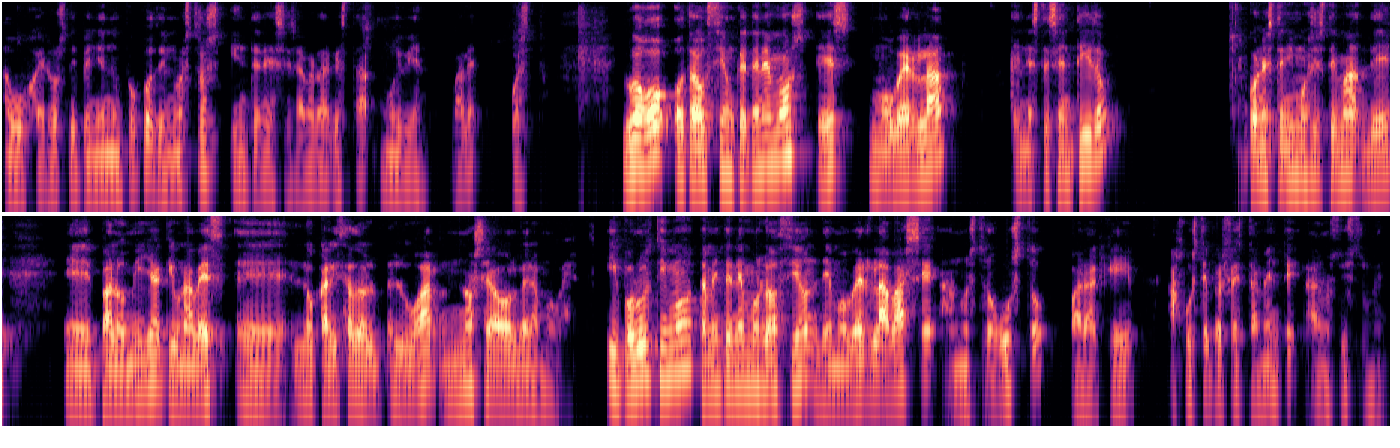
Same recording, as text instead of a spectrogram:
agujeros, dependiendo un poco de nuestros intereses. La verdad que está muy bien, ¿vale? Puesto. Luego, otra opción que tenemos es moverla en este sentido, con este mismo sistema de eh, palomilla que una vez eh, localizado el lugar no se va a volver a mover. Y por último, también tenemos la opción de mover la base a nuestro gusto para que ajuste perfectamente a nuestro instrumento.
